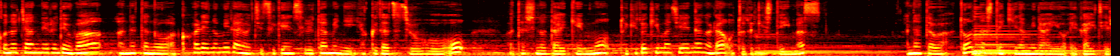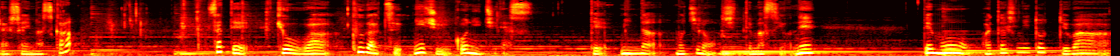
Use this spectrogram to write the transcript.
このチャンネルではあなたの憧れの未来を実現するために役立つ情報を私の体験も時々交えながらお届けしています。あなたはどんな素敵な未来を描いていらっしゃいますか？さて今日は9月25日です。ってみんなもちろん知ってますよね。でも私にとっては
